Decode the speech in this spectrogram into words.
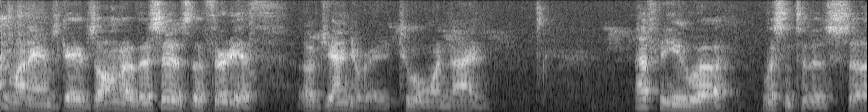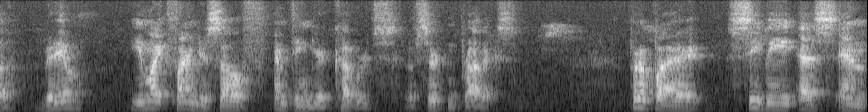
And my name's Gabe Zolna. This is the 30th of January 2019. After you uh, listen to this uh, video, you might find yourself emptying your cupboards of certain products. Put up by CBSN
